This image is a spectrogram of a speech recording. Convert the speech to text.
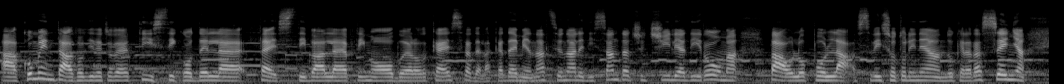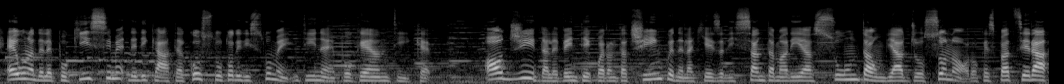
ha commentato il direttore artistico del festival Primo Oboe all'Orchestra dell'Accademia Nazionale di Santa Cecilia di Roma, Paolo Pollastri, sottolineando che la rassegna è una delle pochissime dedicate a costruttori di strumenti in epoche antiche. Oggi dalle 20.45 nella chiesa di Santa Maria Assunta un viaggio sonoro che spazierà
